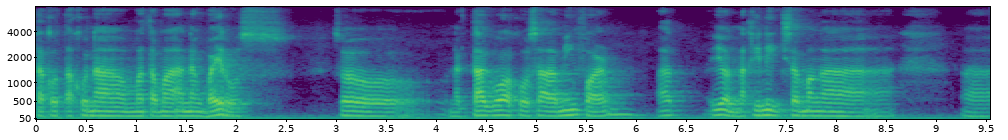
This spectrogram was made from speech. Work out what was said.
takot ako na matamaan ng virus. So, nagtago ako sa aming farm at yun, nakinig sa mga ah,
